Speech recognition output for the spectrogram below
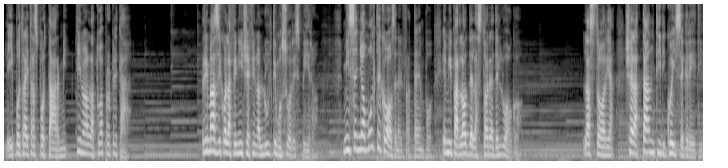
Lì potrai trasportarmi fino alla tua proprietà. Rimasi con la Fenice fino all'ultimo suo respiro. Mi insegnò molte cose nel frattempo e mi parlò della storia del luogo. La storia cela tanti di quei segreti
